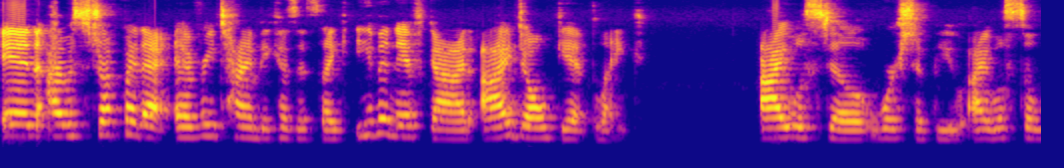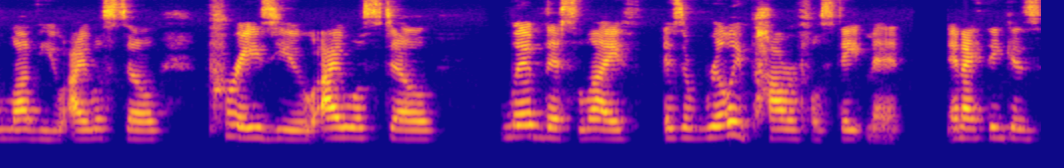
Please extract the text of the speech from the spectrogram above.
And I was struck by that every time because it's like, even if God, I don't get blank I will still worship you. I will still love you. I will still praise you. I will still live this life is a really powerful statement. And I think is,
